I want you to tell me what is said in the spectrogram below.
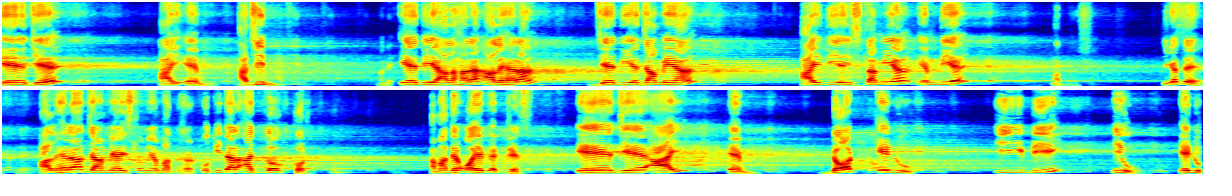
A J I M Azim. মানে এ দিয়ে আলহারা, আলহেরা, জে দিয়ে জামিয়া, আই দিয়ে ইসলামিয়া, এম দিয়ে মাদ্রাসা। ঠিক আছে? আলহেরা, জামিয়া, ইসলামিয়া, মাদ্রাসা প্রতিটার আদ্য অক্ষর আমাদের web address A J I M dot edu, E D U, edu,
